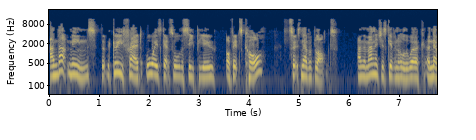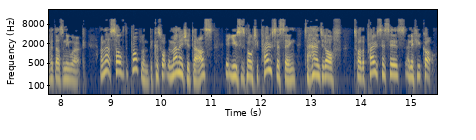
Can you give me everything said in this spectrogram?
And that means that the GUI thread always gets all the CPU of its core, so it's never blocked. And the manager's given all the work and never does any work. And that solved the problem because what the manager does, it uses multiprocessing to hand it off to other processes. And if you've got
